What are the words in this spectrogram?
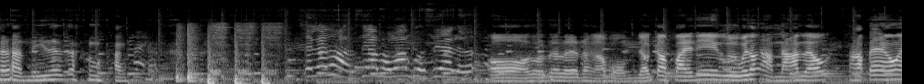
ขนาดนี้แล้วจะลงถัง แล้วก็ถอดเสื้อเพราะว่ากลัวเสื้อเลอะอ๋อตัวเจริญนะครับผม เดี๋ยวกลับไปนี่คือไม่ต้องอาบน้ำแล้วทาแป้งเข้าไป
